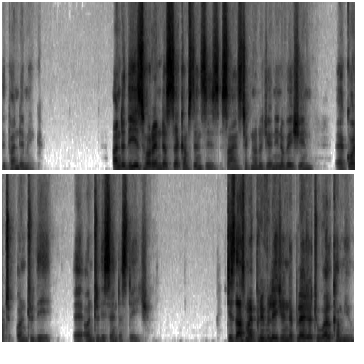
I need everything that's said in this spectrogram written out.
the pandemic. Under these horrendous circumstances, science, technology, and innovation uh, got onto the, uh, onto the center stage. It is thus my privilege and a pleasure to welcome you,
